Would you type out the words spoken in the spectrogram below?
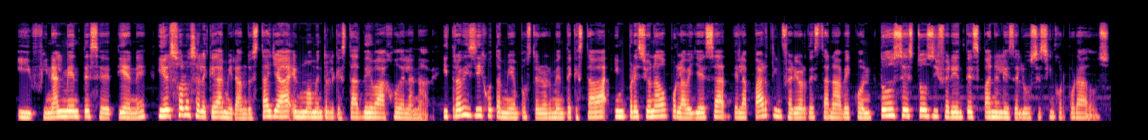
y finalmente se detiene y él solo se le queda mirando. Está ya en un momento en el que está debajo de la nave. Y Travis dijo también posteriormente que estaba impresionado por la belleza de la parte inferior de esta nave con todos estos diferentes paneles de luces incorporados.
